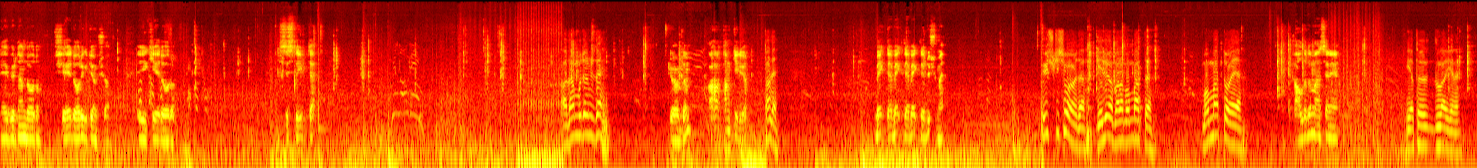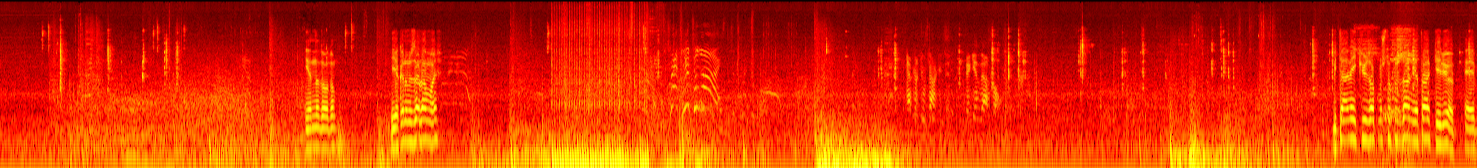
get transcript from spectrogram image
E1'den doğdum. Şeye doğru gidiyorum şu an. E2'ye doğru. Sisleyip de. Adam burada önümüzde. Gördüm. Aha tank geliyor. Hadi. Bekle bekle bekle düşme. Üç kişi var orada. Geliyor bana bomba attı. Bomba attı oraya. Kaldırdım ben seni. Yatırdılar gene. Yanına doğdum. Yakınımızda adam var. Bir tane 269'dan yatarak geliyor. Ee,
